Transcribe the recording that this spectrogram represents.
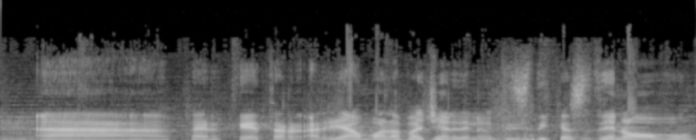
Mm. eh, perché tor- arriviamo alla pagina delle notizie di Casatenovo.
